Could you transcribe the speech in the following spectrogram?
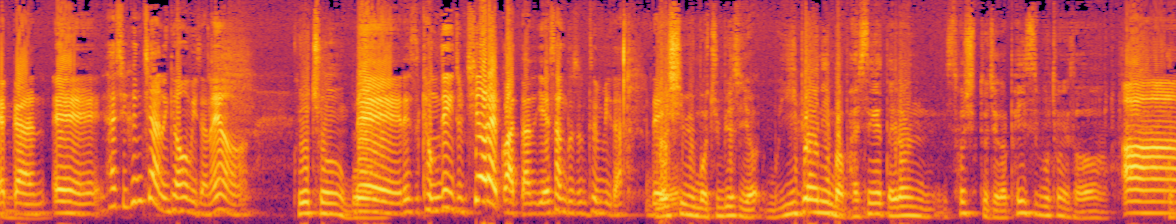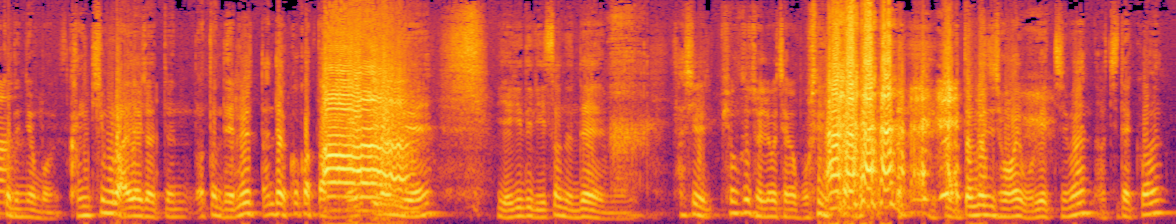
약간, 예, 사실 흔치 않은 경험이잖아요. 그렇죠. 뭐 네, 그래서 경쟁이 좀 치열할 것 같다는 예상도 좀 듭니다. 네. 열심히 뭐 준비해서 여- 뭐 이변이 막 발생했다 이런 소식도 제가 페이스북을 통해서 아, 봤거든요. 뭐 강팀으로 알려졌던 어떤 데를 딴 데를 꺾었다 아. 뭐 이런 류의 얘기들이 있었는데 뭐 사실 평소 전력을 제가 모르니까 어떤 건지 정확히 모르겠지만 어찌됐건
